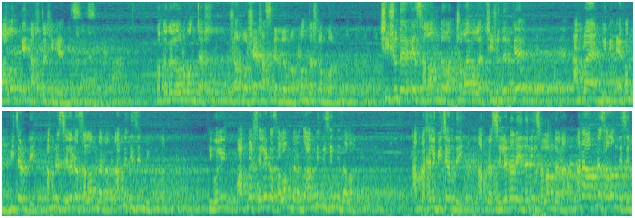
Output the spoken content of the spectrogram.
বালককে কাজটা শিখিয়ে দিচ্ছে কত গেল উনপঞ্চাশ সর্বশেষ আজকের জন্য, পঞ্চাশ নম্বর। শিশুদেরকে সালাম দেওয়া, সবাই বলেন, শিশুদেরকে আমরা এখন বিচার দিই আপনার ছেলেটা সালাম দেন না, আপনি দিছেননি? কি বলি? আপনার ছেলেটা সালাম দেন না, তো আপনি দিছেননি সালাম। আমরা খালি বিচার দিই। আপনার ছেলেটা না ইদানিং সালাম দেয় না। আরে আপনি সালাম দিছেন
